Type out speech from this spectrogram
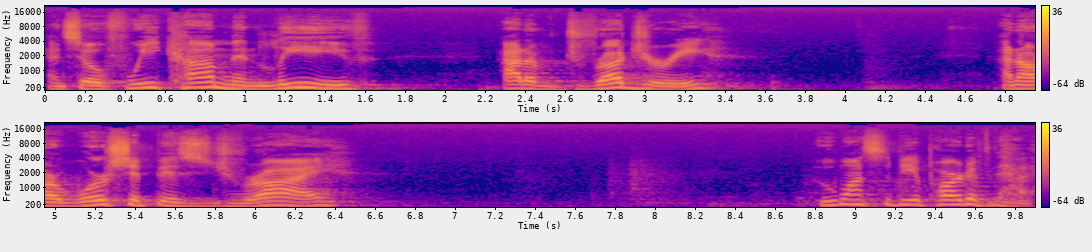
And so if we come and leave out of drudgery and our worship is dry, who wants to be a part of that?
